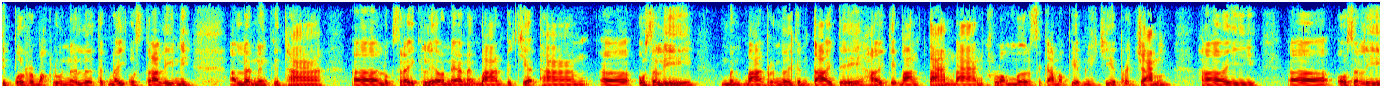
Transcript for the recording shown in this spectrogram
ធិបុលរបស់ខ្លួននៅលើទឹកដីអូស្ត្រាលីនេះឥឡូវហ្នឹងគឺថាលោកស្រី Cleo O'Neil ហ្នឹងបានបញ្ជាក់ថាអូស្ត្រាលីមិនបានប្រងើយកន្តើយទេហើយគេបានតាមដានឃ្លាំមើលសកម្មភាពនេះជាប្រចាំ ហើយអូស្ត្រាលី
